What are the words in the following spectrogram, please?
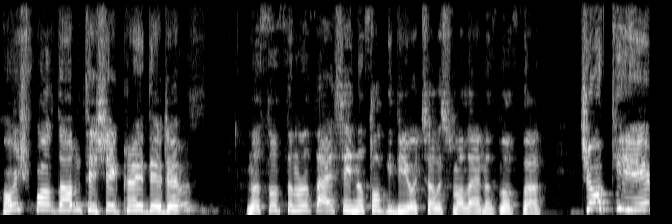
Hoş buldum. Teşekkür ederim. Nasılsınız? Her şey nasıl gidiyor? Çalışmalarınız nasıl? Çok iyi.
